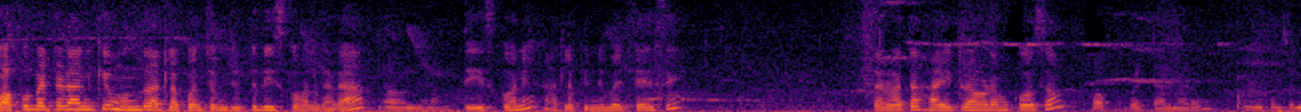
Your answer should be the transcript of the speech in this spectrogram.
పప్పు పెట్టడానికి ముందు అట్లా కొంచెం జుట్టు తీసుకోవాలి కదా? అవును మేడం. తీసుకొని అట్లా పిన్ని పెట్టేసి తర్వాత హైట్ రావడం కోసం పప్పు పెట్టాలి మేడం. ఇంకొంచెం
